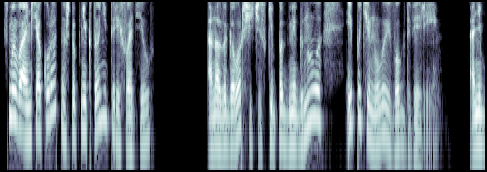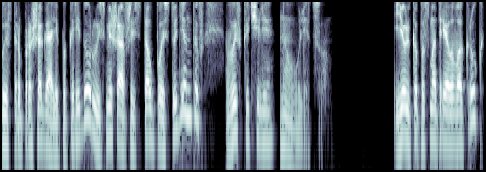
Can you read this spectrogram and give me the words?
Смываемся аккуратно, чтоб никто не перехватил». Она заговорщически подмигнула и потянула его к двери. Они быстро прошагали по коридору и, смешавшись с толпой студентов, выскочили на улицу. Юлька посмотрела вокруг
